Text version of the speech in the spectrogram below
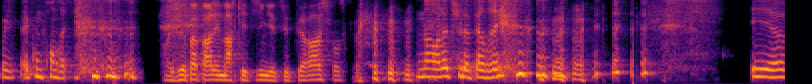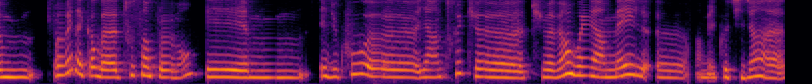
Oui, elle comprendrait. je ne vais pas parler marketing, etc. Je pense que. non, là, tu la perdrais. Et euh, oui, d'accord, bah, tout simplement. Et, euh, et du coup, euh, il y a un truc, tu m'avais envoyé un mail, un mail quotidien à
